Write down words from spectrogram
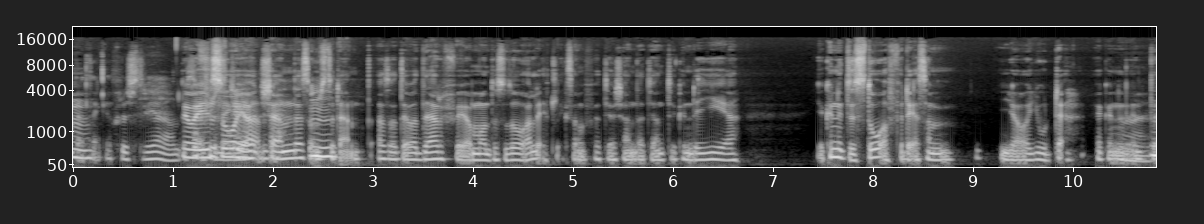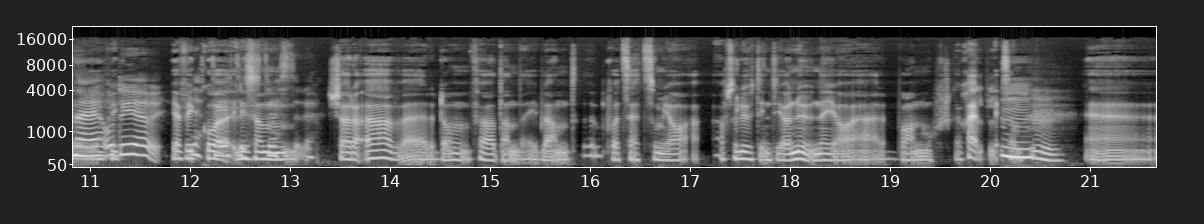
Mm. Helt enkelt. Frustrerande. Det var ju så jag kände som Mm. student. Alltså det var därför jag mådde så dåligt. Liksom, för att jag kände att jag inte kunde ge... Jag kunde inte stå för det som jag gjorde. Jag kunde Nej. inte... Nej, jag och fick, det är jag fick gå, jätte- jättestress liksom, det. köra över de födande ibland på ett sätt som jag absolut inte gör nu när jag är barnmorska själv. Liksom. Mm. Mm. Eh,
